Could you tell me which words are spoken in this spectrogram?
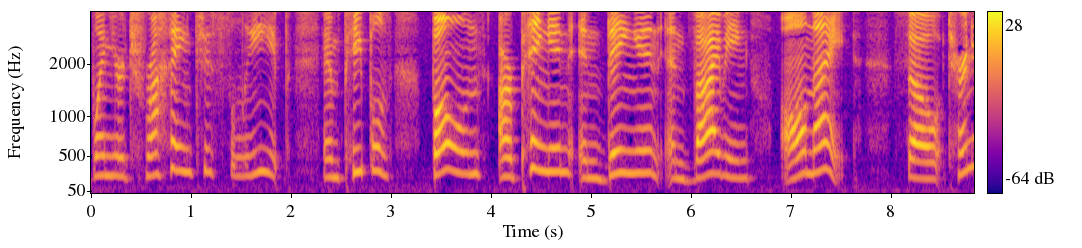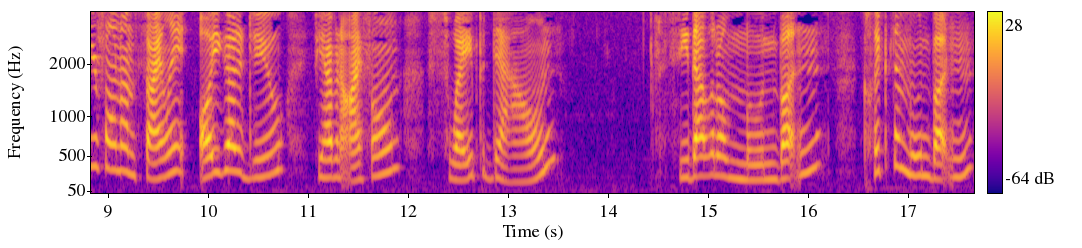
when you're trying to sleep and people's phones are pinging and dinging and vibing all night. So turn your phone on silent. All you got to do, if you have an iPhone, swipe down. See that little moon button? Click the moon button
